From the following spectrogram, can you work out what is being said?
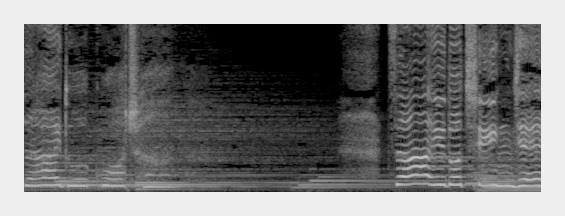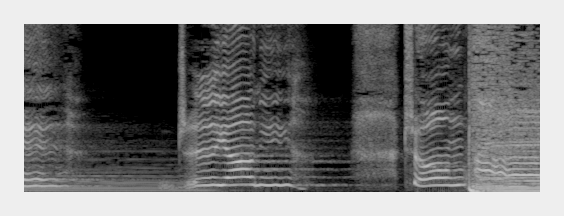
再多过程再多情节只要你宠爱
